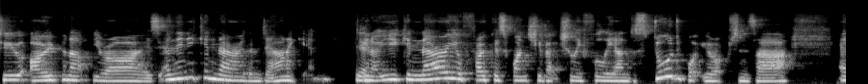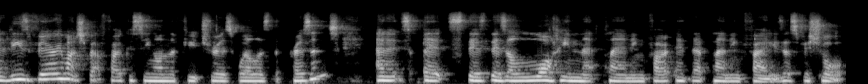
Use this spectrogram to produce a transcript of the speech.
to open up your eyes and then you can narrow them down again. Yeah. You know, you can narrow your focus once you've actually fully understood what your options are. And it is very much about focusing on the future as well as the present and it's it's there's there's a lot in that planning fo- that planning phase that's for sure.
